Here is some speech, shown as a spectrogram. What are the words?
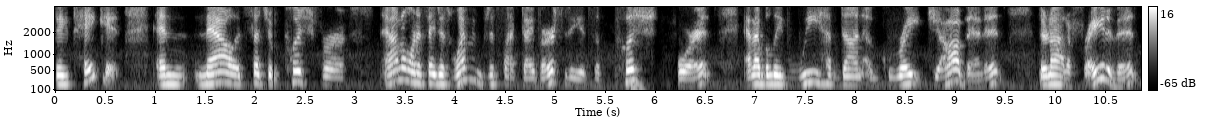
they take it. And now it's such a push for i don't want to say just women just like diversity. It's a push for it and i believe we have done a great job at it. They're not afraid of it.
